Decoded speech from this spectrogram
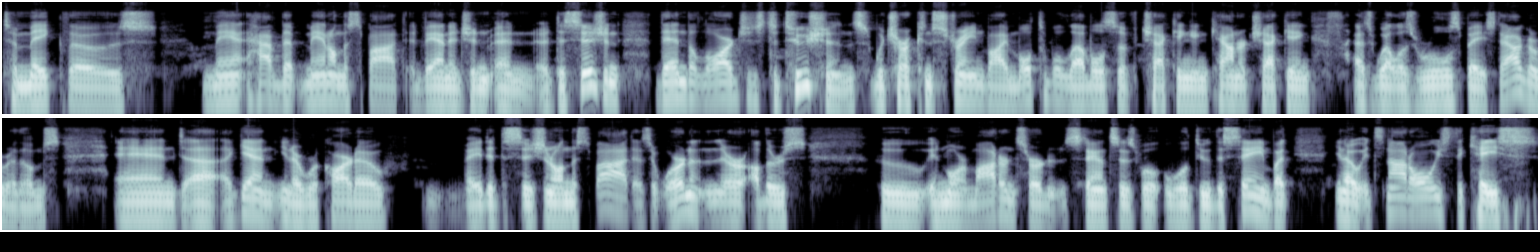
to make those man have that man on the spot advantage and, and a decision than the large institutions which are constrained by multiple levels of checking and counter checking as well as rules based algorithms and uh, again you know ricardo made a decision on the spot as it were and there are others who in more modern circumstances will, will do the same but you know it's not always the case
